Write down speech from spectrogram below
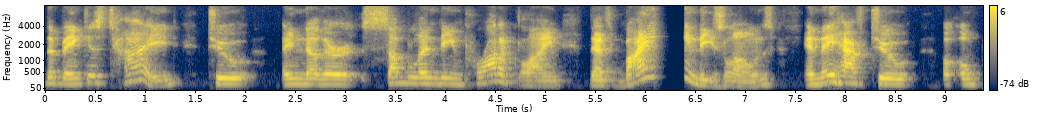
the bank is tied to another sublending product line that's buying these loans, and they have to o-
